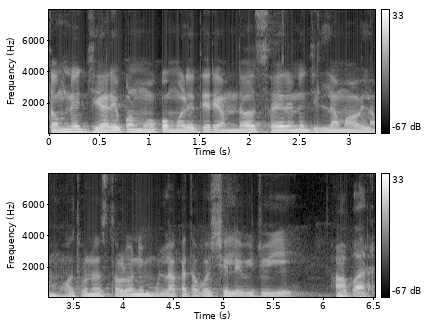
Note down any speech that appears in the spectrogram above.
તમને જ્યારે પણ મોકો મળે ત્યારે અમદાવાદ શહેર અને જિલ્લામાં આવેલા મહત્ત્વના સ્થળોની મુલાકાત અવશ્ય લેવી જોઈએ. આભાર.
